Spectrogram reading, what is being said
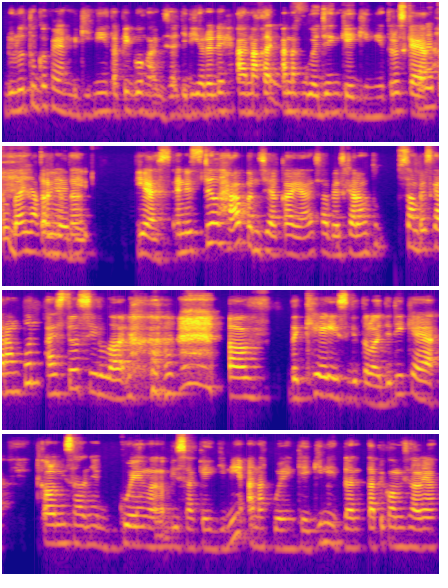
dulu tuh gue pengen begini tapi gue nggak bisa. Jadi yaudah deh anak anak gue aja yang kayak gini. Terus kayak itu banyak ternyata terjadi. Yes, and it still happens ya kak ya. Sampai sekarang tuh, sampai sekarang pun I still see a lot of the case gitu loh. Jadi kayak kalau misalnya gue yang nggak bisa kayak gini, anak gue yang kayak gini. Dan tapi kalau misalnya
